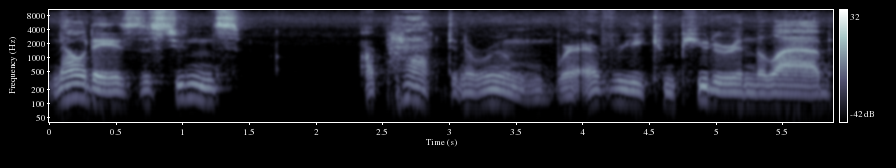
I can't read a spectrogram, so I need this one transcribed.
Nowadays, the students are packed in a room where every computer in the lab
